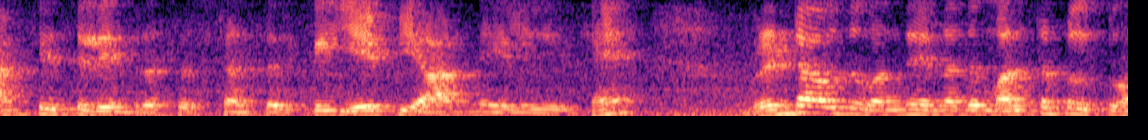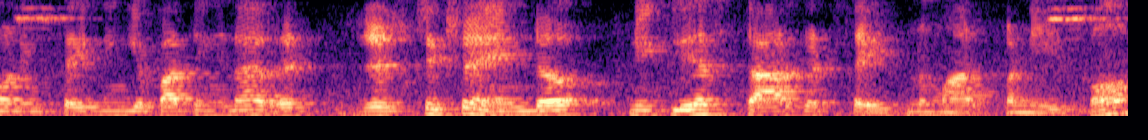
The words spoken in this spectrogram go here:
ஆம்பிசிலின் ரெசிஸ்டன்ஸ் இருக்குது ஏபிஆர்னு எழுதியிருக்கேன். ரெண்டாவது வந்து என்னது? மல்டிபிள் குளோனிங் சைட் நீங்கள் பார்த்தீங்கன்னா ரெட் ரெஸ்ட்ரிக்ஷன் எண்டோ நியூக்ளியஸ் டார்கெட் சைட்னு மார்க் பண்ணியிருக்கோம்.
